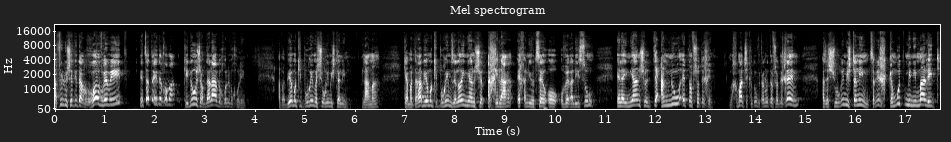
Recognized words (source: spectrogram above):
אפילו שתית רוב רביעית, יצאת ידי חובה. קידוש, הבדלה וכולי וכולי. אבל ביום הכיפורים השיעורים משתנים. למה? כי המטרה ביום הכיפורים זה לא עניין של אכילה, איך אני יוצא או עובר על איסור, אלא עניין של תענו את נפשותיכם. מחמד שכתוב תענו את נפשותיכם, אז השיעורים משתנים. צריך כמות מינימלית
